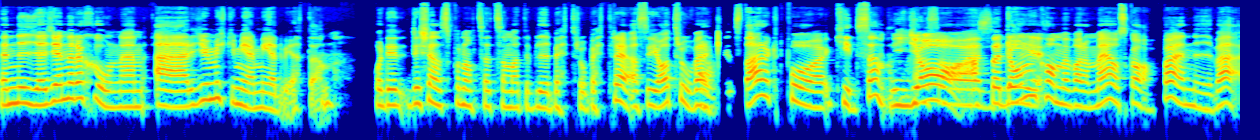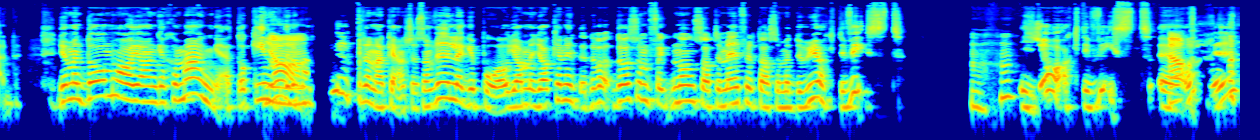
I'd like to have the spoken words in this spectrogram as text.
den nya generationen är ju mycket mer medveten. Och det, det känns på något sätt som att det blir bättre och bättre. Alltså jag tror verkligen starkt på kidsen. Ja, alltså de det- kommer vara med och skapa en ny värld. Ja men de har ju engagemanget och inte Ja. de här filtrerna kanske som vi lägger på. Och ja men jag kan inte, det var, det var som för, någon sa till mig för ett tag sedan, men du är ju aktivist. Mhm. Är jag aktivist? Eh, Ja. Okej.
